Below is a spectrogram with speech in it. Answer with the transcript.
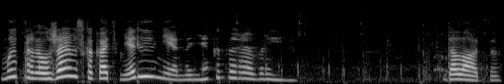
Мы продолжаем скакать медленнее на некоторое время. Да ладно.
